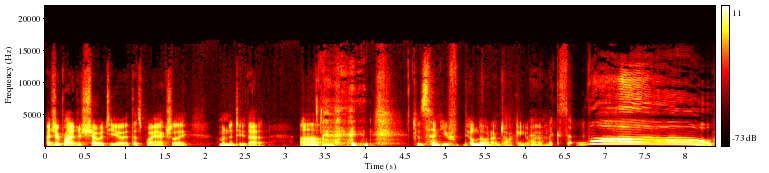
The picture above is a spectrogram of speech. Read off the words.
I should probably just show it to you at this point, actually. I'm going to do that. Um, Because then you, you'll know what I'm talking about. I'm exci- Whoa!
